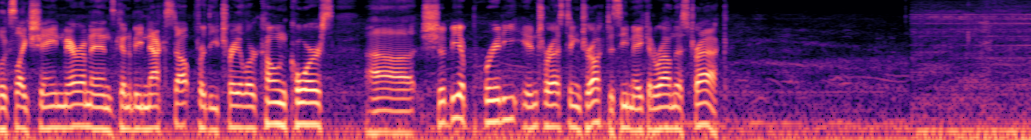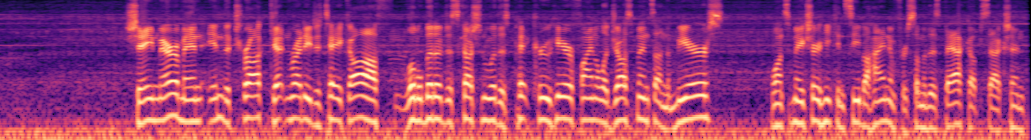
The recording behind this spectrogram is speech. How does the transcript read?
Looks like Shane Merriman's going to be next up for the trailer cone course. Uh, should be a pretty interesting truck to see make it around this track. Shane Merriman in the truck, getting ready to take off. A little bit of discussion with his pit crew here. Final adjustments on the mirrors. Wants to make sure he can see behind him for some of this backup section.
